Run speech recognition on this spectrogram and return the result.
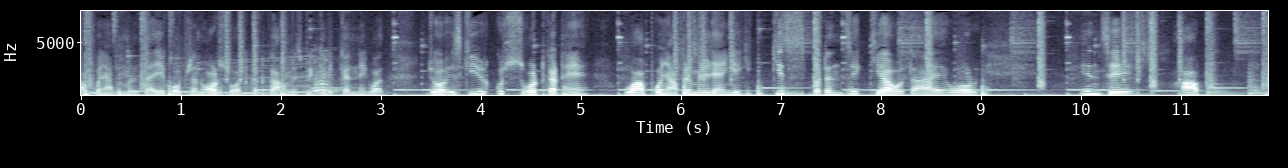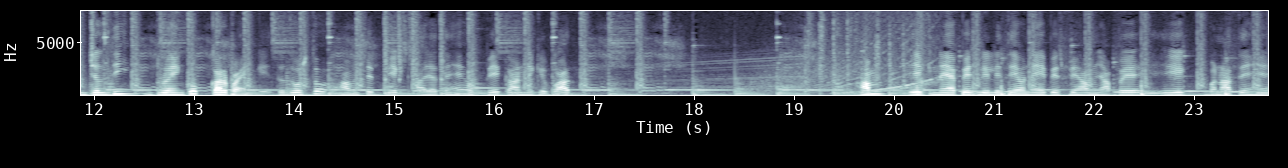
आपको यहाँ पे मिलता है एक ऑप्शन और शॉर्टकट का. हम इस पर क्लिक करने के बाद जो इसकी जो कुछ शॉर्टकट हैं, वो आपको यहाँ पे मिल जाएँगे कि किस बटन से क्या होता है और इनसे आप जल्दी ड्राइंग को कर पाएँगे. तो दोस्तों, हम इसे बेक आ जाते हैं और बेक आने के बाद हम एक नया पेज ले लेते हैं और नए पेज पे हम यहाँ पे एक बनाते हैं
